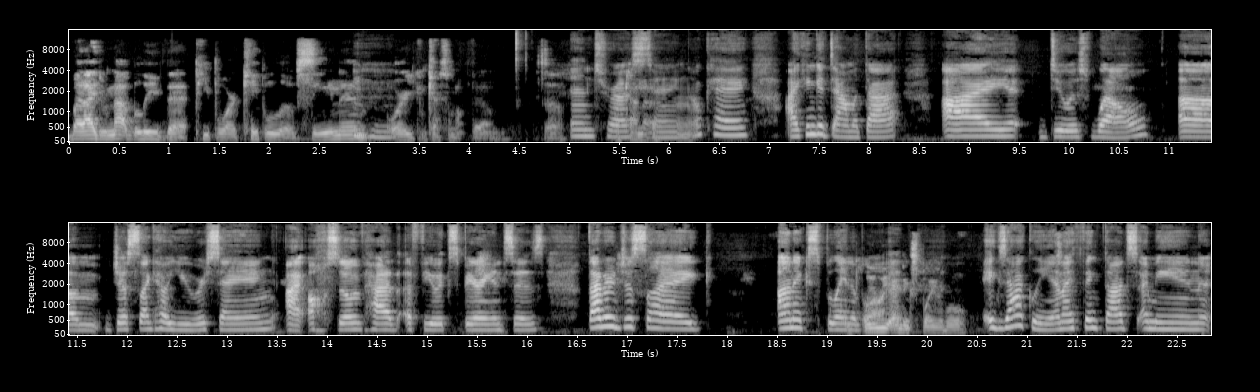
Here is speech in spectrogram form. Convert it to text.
but I do not believe that people are capable of seeing them mm-hmm. or you can catch them on film. So interesting. I kinda... Okay, I can get down with that. I do as well. Um, just like how you were saying, I also have had a few experiences that are just like unexplainable. Completely unexplainable. Exactly. And I think that's, I mean,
